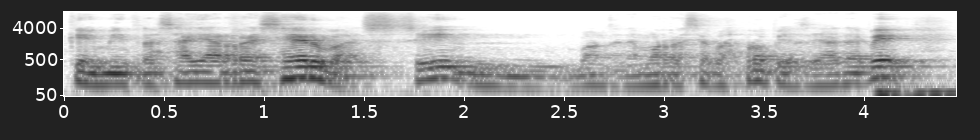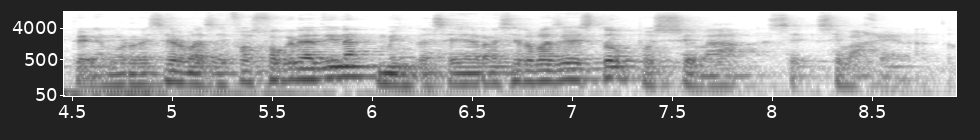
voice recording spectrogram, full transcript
que mientras haya reservas, ¿sí? bueno, tenemos reservas propias de ATP, tenemos reservas de fosfocreatina, mientras haya reservas de esto, pues se va, se va generando.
